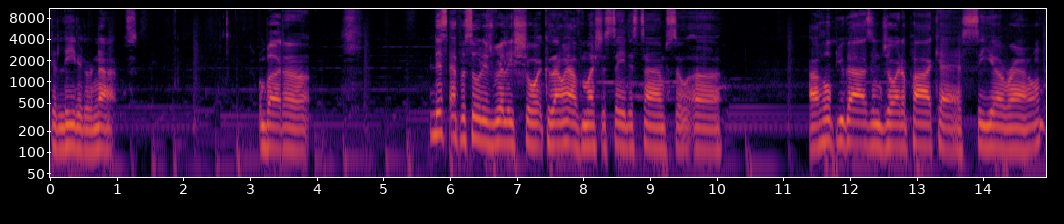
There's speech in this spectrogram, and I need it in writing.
delete it or not. But uh this episode is really short because I don't have much to say this time. So uh I hope you guys enjoy the podcast. See you around.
